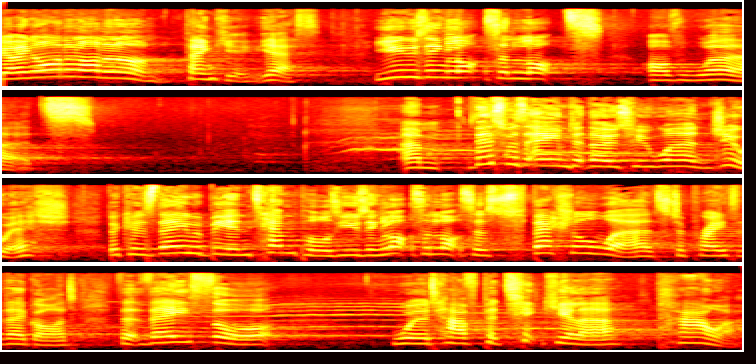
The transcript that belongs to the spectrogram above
Going on and on and on. Thank you. Yes. Using lots and lots of words. Um, this was aimed at those who weren't Jewish because they would be in temples using lots and lots of special words to pray to their God that they thought would have particular power.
